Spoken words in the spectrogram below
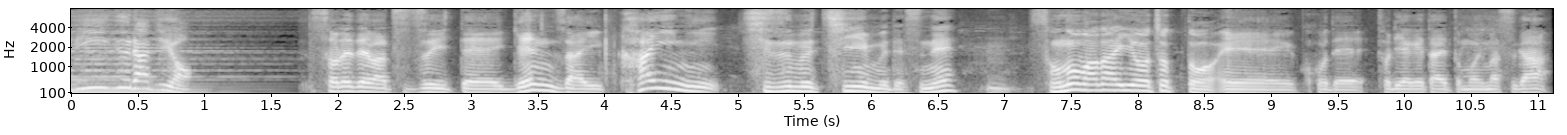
リーグラジオ。それでは続いて現在下位に沈むチームですね、その話題をちょっと、えー、ここで取り上げたいと思いますが。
